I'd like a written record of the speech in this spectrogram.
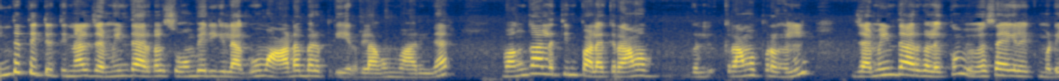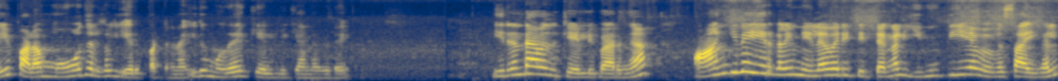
இந்த திட்டத்தினால் ஜமீன்தார்கள் சோம்பேறிகளாகவும் ஆடம்பர பிரியர்களாகவும் மாறினர். வங்காளத்தின் பல கிராம கிராமப்புறங்களில் ஜமீன்தார்களுக்கும் விவசாயிகளுக்கும் இடையே பல மோதல்கள் ஏற்பட்டன. இது முதல் கேள்விக்கான விடை. இரண்டாவது கேள்வி பாருங்க. ஆங்கிலேயர்களின் நிலவரி திட்டங்கள் இந்திய விவசாயிகள்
